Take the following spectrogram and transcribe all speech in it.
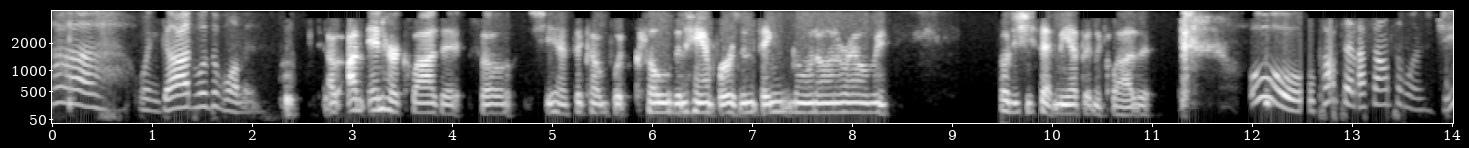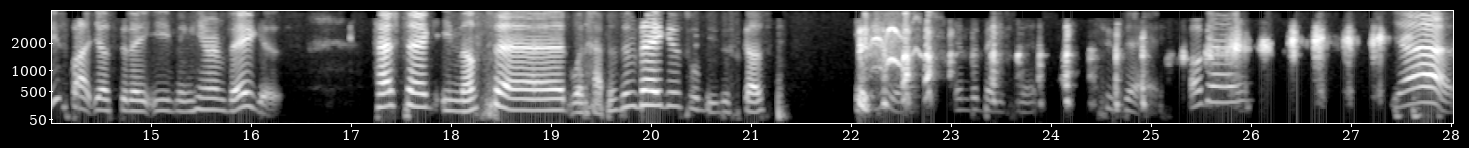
Ah, when God was a woman. I'm in her closet, so she has to come put clothes and hampers and things going on around me. So did she set me up in the closet? Ooh, Pop said I found someone's G spot yesterday evening here in Vegas. Hashtag enough said. What happens in Vegas will be discussed in here in the basement today. Okay? Yes.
